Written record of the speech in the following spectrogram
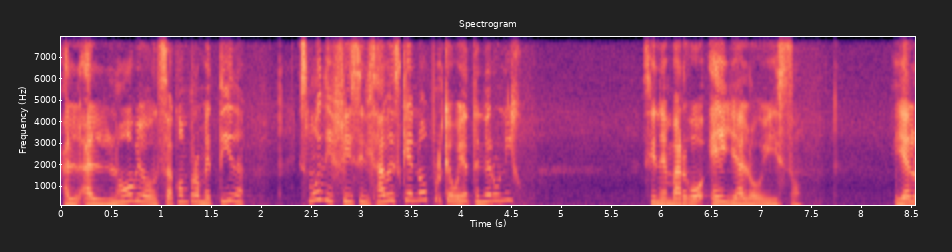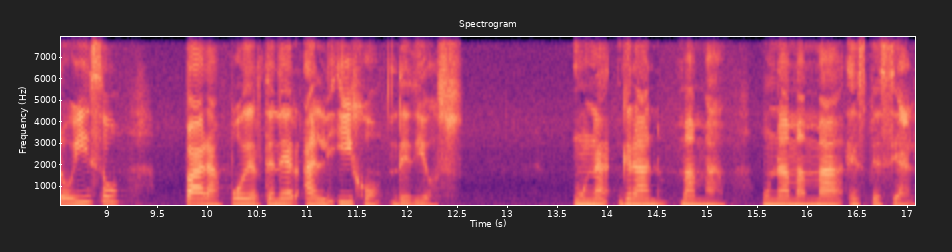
al, novio, está comprometida. Es muy difícil, ¿sabes que no? Porque voy a tener un hijo. Sin embargo, ella lo hizo. Ella lo hizo para poder tener al Hijo de Dios. Una gran mamá, una mamá especial.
